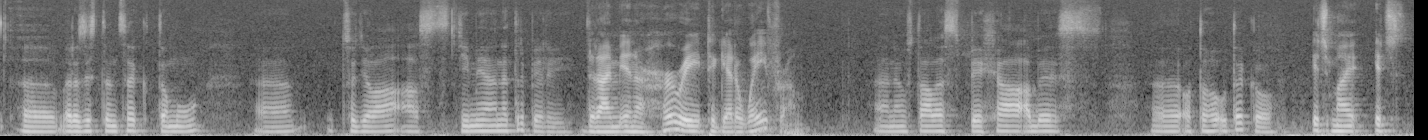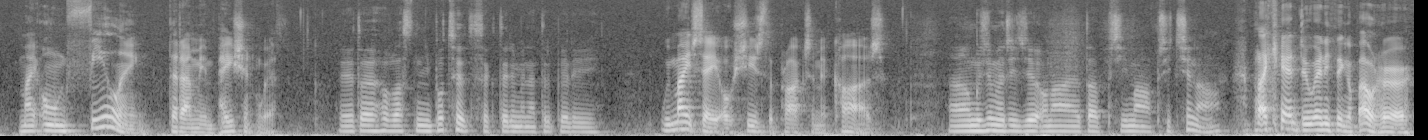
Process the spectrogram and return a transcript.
eh, rezistence k tomu, eh, co dělá a s tím je netrpělivý. That I'm in a hurry to get away from. Eh, Neustále spěchá, aby s, eh, od toho utekl. It's my it's my own feeling that I'm impatient with. Je to jeho vlastní pocit, se kterým je netrpělivý. We might say, oh, she's the proximate cause, Eh, Můžeme říct, že ona je ta přímá příčina, but I can't do anything about her.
